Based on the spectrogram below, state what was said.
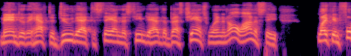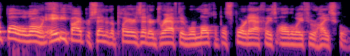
man, do they have to do that to stay on this team to have the best chance? When, in all honesty, like in football alone, 85% of the players that are drafted were multiple sport athletes all the way through high school.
